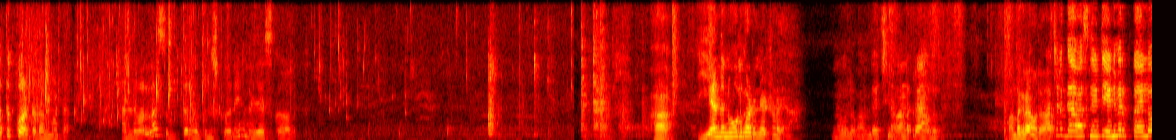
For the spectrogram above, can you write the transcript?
అతుక్కుంటుంది అనమాట అందువల్ల శుద్ధంగా గుంజుకొని వేసుకోవాలి. ఏంది నూలు కూడా ఉన్నట్టున్నాయా నువ్వులు మనం తెచ్చిన వంద గ్రాములు. వంద గ్రాములా? పచ్చడికి కావాల్సినవి ఎండుమిరపకాయలు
